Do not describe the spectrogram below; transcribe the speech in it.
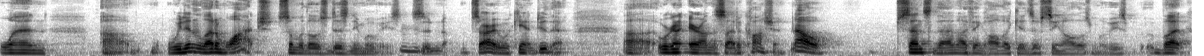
when uh, we didn't let him watch some of those Disney movies. He said, no, "Sorry, we can't do that. Uh, we're going to err on the side of caution." Now, since then, I think all the kids have seen all those movies, but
